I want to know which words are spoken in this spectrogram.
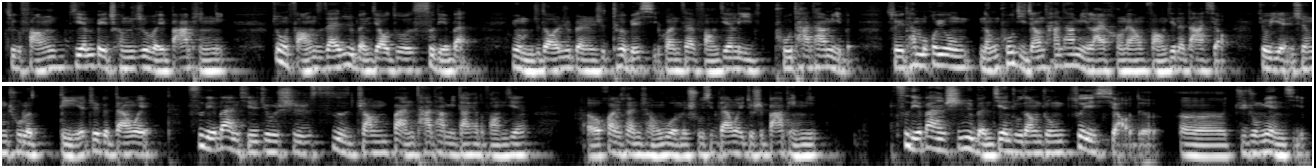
这个房间被称之为八平米，这种房子在日本叫做四叠半，因为我们知道日本人是特别喜欢在房间里铺榻榻米的，所以他们会用能铺几张榻榻米来衡量房间的大小，就衍生出了叠这个单位。四叠半其实就是四张半榻榻米大小的房间，呃，换算成我们熟悉的单位就是八平米。四叠半是日本建筑当中最小的呃居住面积。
